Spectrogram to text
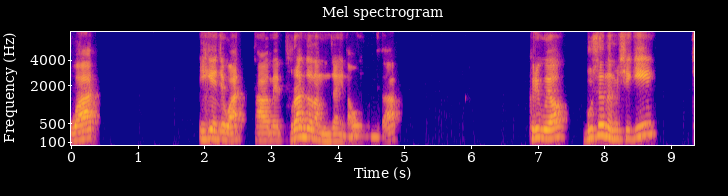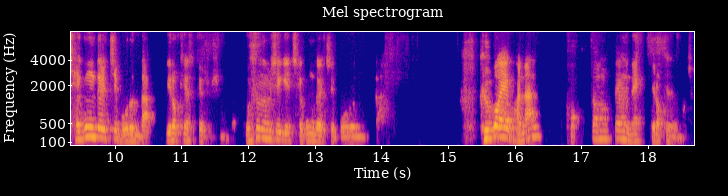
what 이게 이제 what 다음에 불완전한 문장이 나오는 겁니다. 그리고요 무슨 음식이 제공될지 모른다 이렇게 해석해 주시면 돼요. 무슨 음식이 제공될지 모른다. 그거에 관한 걱정 때문에 이렇게 되는 거죠.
